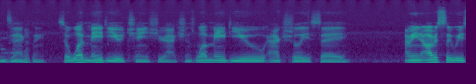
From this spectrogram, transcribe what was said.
Exactly. So what made you change your actions? What made you actually say I mean, obviously we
